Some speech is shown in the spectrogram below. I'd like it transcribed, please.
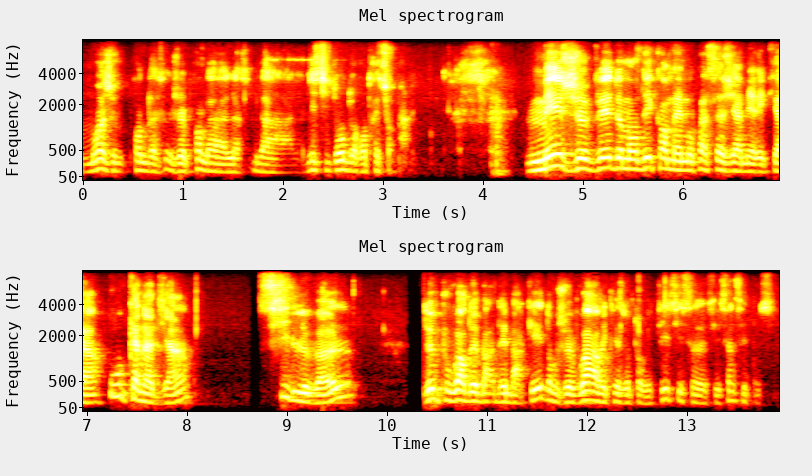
moi, je vais prendre, la, je vais prendre la, la, décision de rentrer sur Paris. Mais je vais demander quand même aux passagers américains ou canadiens, s'ils le veulent, de pouvoir débarquer. Donc je vais voir avec les autorités si ça, si ça c'est possible.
